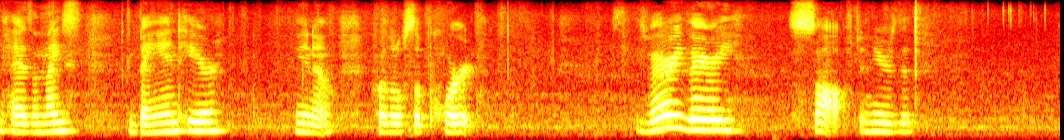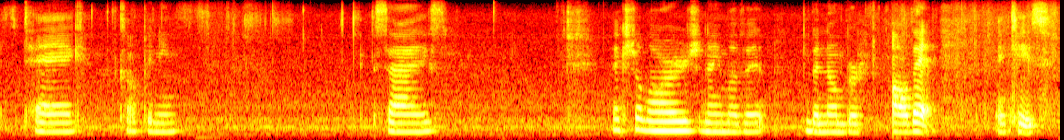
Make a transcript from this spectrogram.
It has a nice band here you know for a little support. It's very very soft and here's the tag, company, size, extra large, name of it, the number, all that in case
